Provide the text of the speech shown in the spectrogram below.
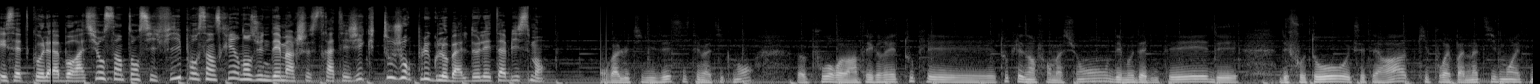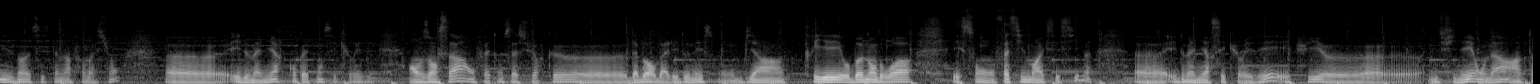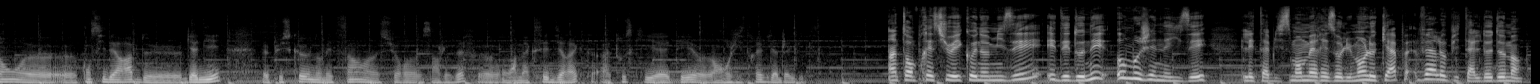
Et cette collaboration s'intensifie pour s'inscrire dans une démarche stratégique toujours plus globale de l'établissement. On va l'utiliser systématiquement pour euh, intégrer toutes les, toutes les informations, des modalités, des, photos, etc., qui ne pourraient pas nativement être mises dans le système d'information euh, et de manière complètement sécurisée. En faisant ça, en fait, on s'assure que d'abord bah, les données sont bien triées au bon endroit et sont facilement accessibles et de manière sécurisée. Et puis, in fine, on a un temps considérable de gagner puisque nos médecins sur Saint-Joseph ont un accès direct à tout ce qui a été Un temps précieux économisé et des données homogénéisées, l'établissement met résolument le cap vers l'hôpital de demain.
